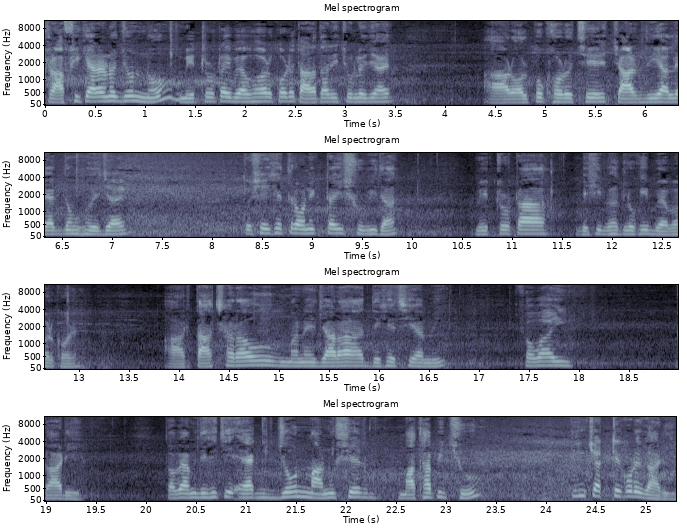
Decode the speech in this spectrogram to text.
ট্রাফিক এড়ানোর জন্য মেট্রোটাই ব্যবহার করে, তাড়াতাড়ি চলে যায়। আর অল্প খরচে চার রিয়ালে একদম হয়ে যায়। তো সেই ক্ষেত্রে অনেকটাই সুবিধা। মেট্রোটা বেশিরভাগ লোকই ব্যবহার করে। আর তাছাড়াও মানে যারা দেখেছি আমি, সবাই গাড়ি। তবে আমি দেখেছি একজন মানুষের মাথা পিছু তিন চারটে করে গাড়ি।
